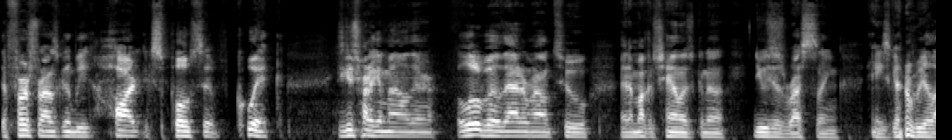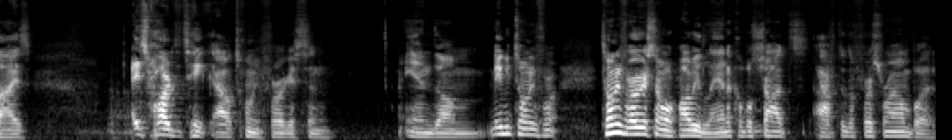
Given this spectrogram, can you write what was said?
the first round's gonna be hard, explosive, quick. He's gonna try to get him out of there. A little bit of that in round two, and Michael Chandler's gonna use his wrestling, and he's gonna realize it's hard to take out Tony Ferguson, and um maybe Tony Fer- Tony Ferguson will probably land a couple shots after the first round, but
